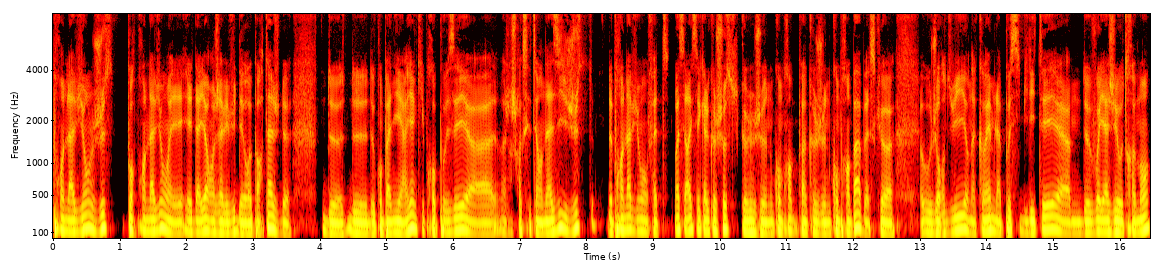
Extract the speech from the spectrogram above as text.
prendre l'avion juste pour prendre l'avion. Et, d'ailleurs, j'avais vu des reportages de, compagnies aériennes qui proposaient, euh, je crois que c'était en Asie, juste de prendre l'avion en fait. Moi, c'est vrai que c'est quelque chose que je ne comprends pas, que je ne comprends pas parce que euh, aujourd'hui, on a quand même la possibilité euh, de voyager autrement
